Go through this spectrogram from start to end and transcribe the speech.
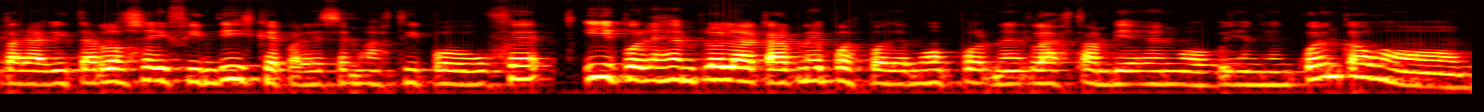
para evitar los safe dish que parece más tipo buffet. Y por ejemplo la carne pues podemos ponerlas también o bien en cuencos o,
